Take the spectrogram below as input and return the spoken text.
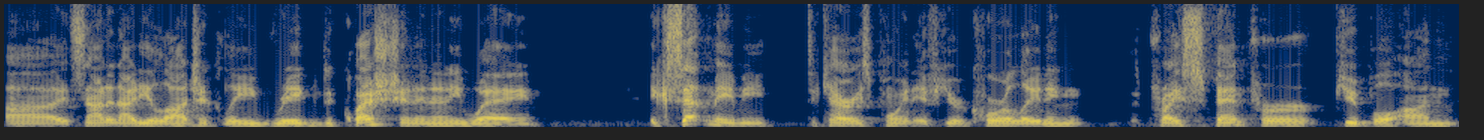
Uh, it's not an ideologically rigged question in any way, except maybe to Carrie's point, if you're correlating price spent per pupil on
